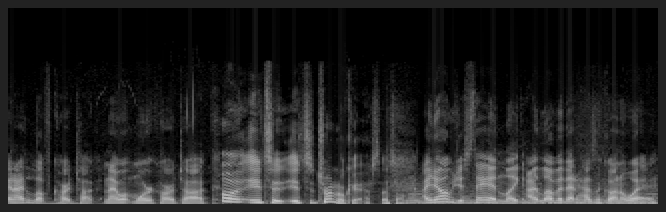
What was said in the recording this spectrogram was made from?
and I love car talk, and I want more car talk. Oh, it's a it's a Trundle cast. That's all. I know, I'm just saying, like, I love it that hasn't gone away.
